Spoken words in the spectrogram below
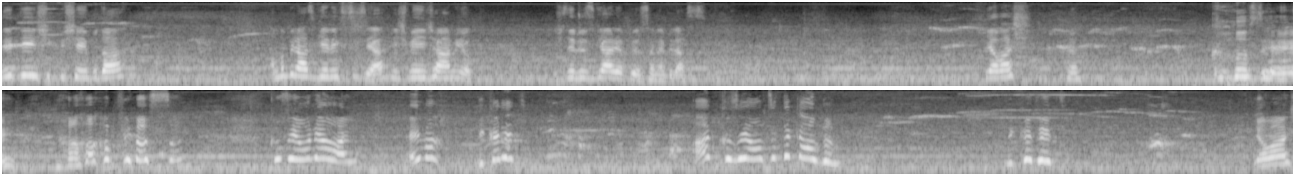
ne değişik bir şey bu da. Ama biraz gereksiz ya. Hiçbir heyecanı yok. İşte rüzgar yapıyor sana biraz. Yavaş. Kuzey. Ne yapıyorsun? Kuzey o ne hal? Eyvah. Dikkat et. Ay kuzey altında kaldın. Dikkat et. Yavaş.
